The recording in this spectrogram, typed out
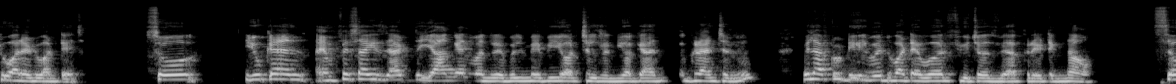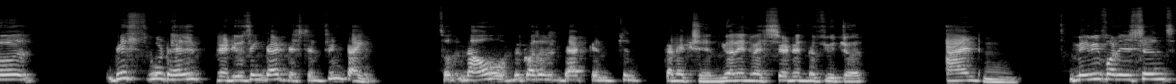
to our advantage. So you can emphasize that the young and vulnerable, maybe your children, your gran- grandchildren, will have to deal with whatever futures we are creating now. So this would help reducing that distance in time. So now, because of that con- connection, you are invested in the future. And Hmm. maybe, for instance,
